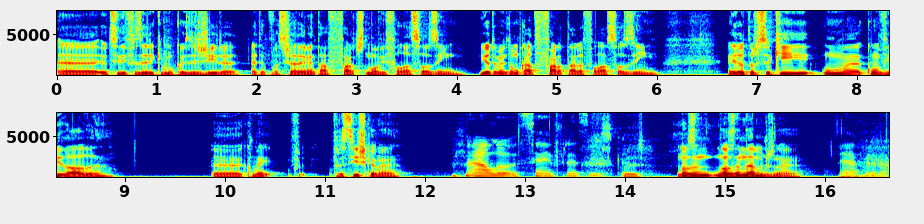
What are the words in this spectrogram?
uh, eu decidi fazer aqui uma coisa gira, até porque vocês já devem estar fartos de me ouvir falar sozinho. E eu também estou um bocado farto de estar a falar sozinho. Então eu trouxe aqui uma convidada. Uh, como é? Francisca, não é? Alô, sim, Francisca. Pois. Nós, and nós andamos, não é? É verdade.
